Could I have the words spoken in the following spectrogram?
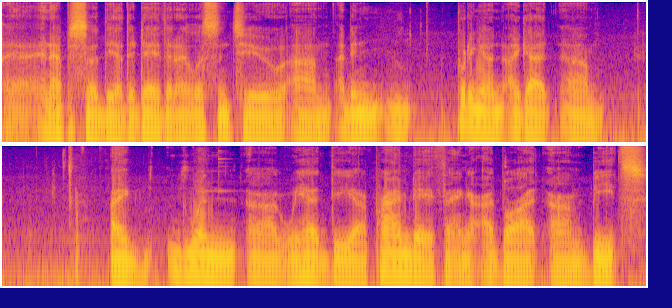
an episode the other day that I listened to. Um, I've been putting on. I got. Um, I when uh, we had the uh, Prime Day thing, I bought um, Beats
